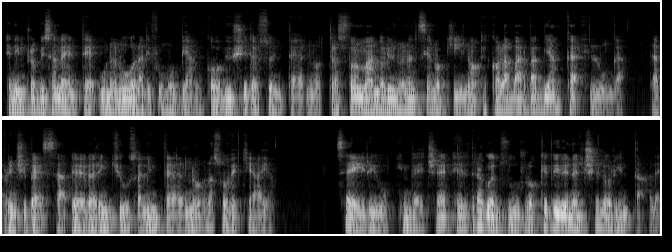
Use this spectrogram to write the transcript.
ed improvvisamente una nuvola di fumo bianco vi uscì dal suo interno, trasformandolo in un anziano chino e con la barba bianca e lunga. La principessa aveva rinchiuso all'interno la sua vecchiaia. Seiryu, invece, è il drago azzurro che vive nel cielo orientale,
